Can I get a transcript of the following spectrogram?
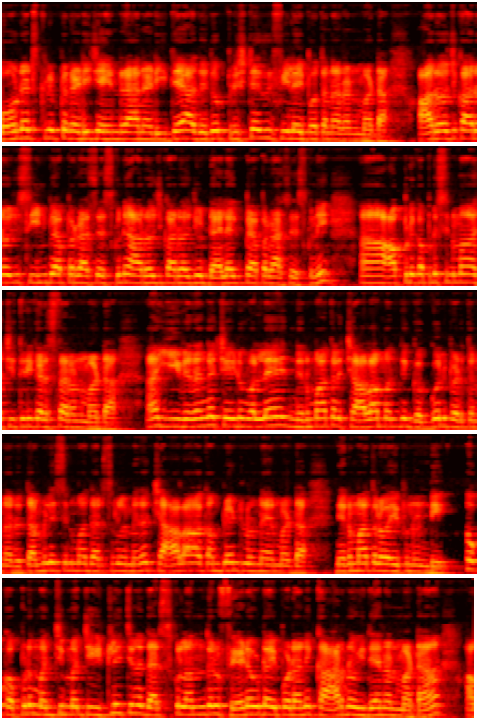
బౌండెడ్ స్క్రిప్ట్ రెడీ చేయండి అని అడిగితే అదేదో ప్రిస్టేజ్ ఫీల్ అయిపోతున్నారనమాట ఆ రోజుకి ఆ రోజు సీన్ పేపర్ రాసేసుకుని ఆ రోజుకి ఆ రోజు డైలాగ్ పేపర్ రాసేసుకుని అప్పటికప్పుడు సినిమా చిత్రీకరిస్తారనమాట ఈ విధంగా చేయడం వల్లే నిర్మాతలు చాలామంది గగ్గోలు పెడుతున్నారు. తమిళ సినిమా దర్శకుల మీద చాలా కంప్లైంట్లు ఉన్నాయన్నమాట నిర్మాతల వైపు నుండి. ఒకప్పుడు మంచి మంచి హిట్లు ఇచ్చిన దర్శకులందరూ ఫేడ్ అవుట్ అయిపోవడానికి కారణం ఇదేనమాట ఆ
